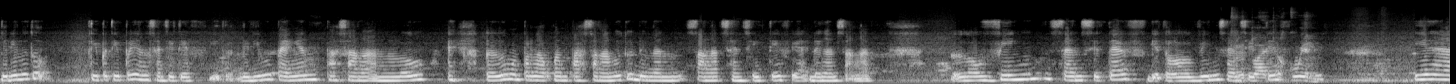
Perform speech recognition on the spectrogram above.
Jadi lu tuh tipe-tipe yang sensitif gitu jadi lu pengen pasangan lu eh lu memperlakukan pasangan lu tuh dengan sangat sensitif ya dengan sangat loving sensitive gitu loving Treat like queen. Iya,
